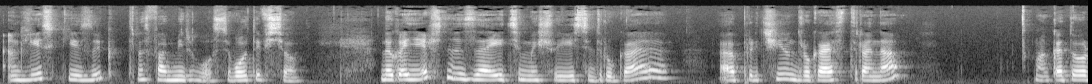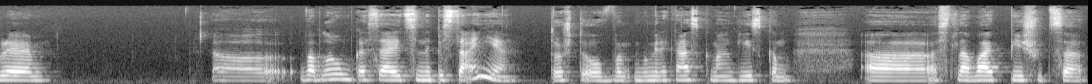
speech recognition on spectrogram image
английский язык трансформировался, вот и все. Но, конечно, за этим еще есть и другая причина, другая сторона, которая Э, во многом касается написания, то, что в, американском английском э, слова пишутся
